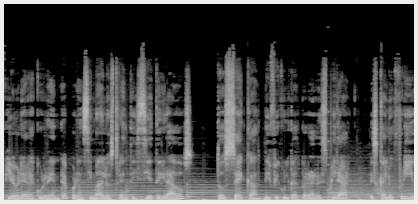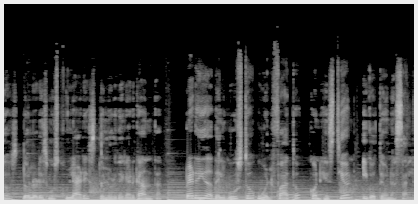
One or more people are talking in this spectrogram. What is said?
Fiebre recurrente por encima de los 37 grados, tos seca, dificultad para respirar, escalofríos, dolores musculares, dolor de garganta, pérdida del gusto u olfato, congestión y goteo nasal.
